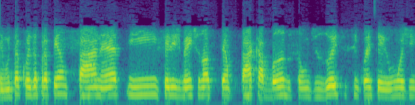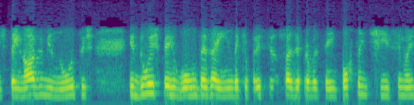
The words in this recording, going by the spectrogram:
tem muita coisa para pensar, né? E infelizmente o nosso tempo está acabando, são 18h51, a gente tem nove minutos e duas perguntas ainda que eu preciso fazer para você, importantíssimas.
